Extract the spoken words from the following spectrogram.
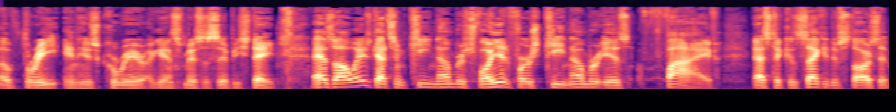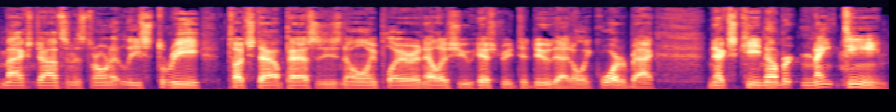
of three in his career against Mississippi State. As always, got some key numbers for you. The first key number is five. That's the consecutive starts that Max Johnson has thrown at least three touchdown passes. He's the only player in LSU history to do that, only quarterback. Next key number, 19.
